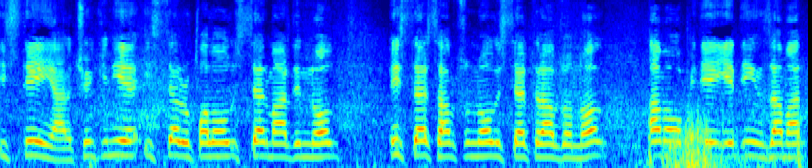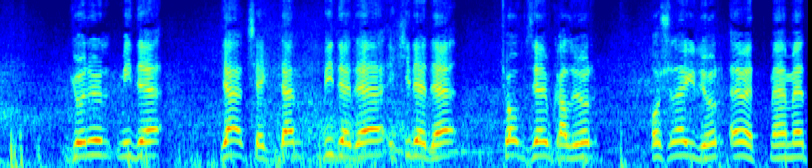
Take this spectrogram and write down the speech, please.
İsteyin yani. Çünkü niye? İster Urfalı ol, ister Mardinli ol, ister Samsunlu ol, ister Trabzonlu ol. Ama o pideyi yediğin zaman gönül mide gerçekten bir de de iki de de çok zevk alıyor. Hoşuna gidiyor. Evet Mehmet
